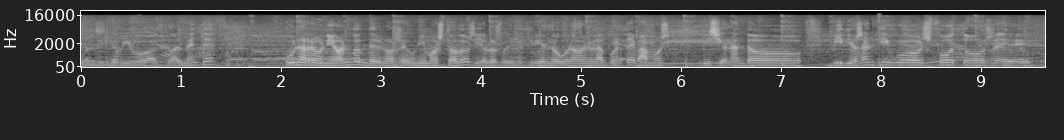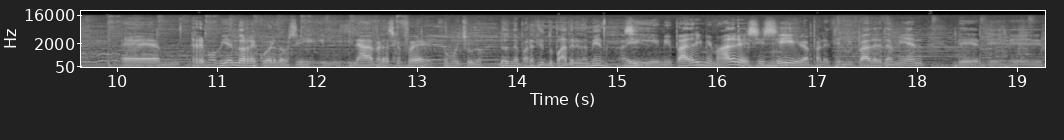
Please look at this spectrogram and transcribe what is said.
donde yo vivo actualmente. Una reunión donde nos reunimos todos y yo los voy recibiendo uno en la puerta y vamos visionando vídeos antiguos, fotos, eh, eh, removiendo recuerdos y, y- y nada, la verdad es que fue, fue muy chulo. Donde aparece tu padre también. Ahí. Sí, mi padre y mi madre, sí, sí, aparece mi padre también, de, de- de,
